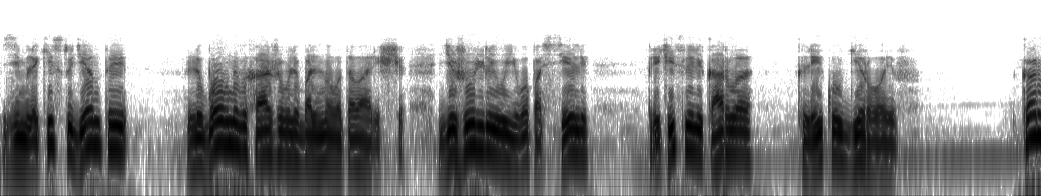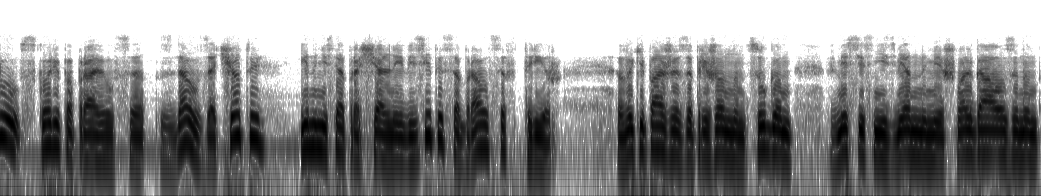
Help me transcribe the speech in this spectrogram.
Земляки-студенты любовно выхаживали больного товарища, дежурили у его постели, причислили Карла к лику героев. Карл вскоре поправился, сдал зачеты и, нанеся прощальные визиты, собрался в Трир. В экипаже, запряженном цугом, вместе с неизменными Шмальгаузеном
